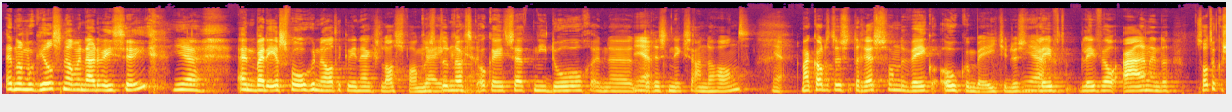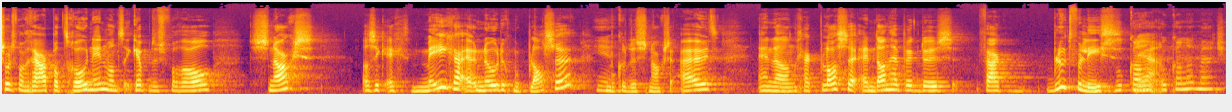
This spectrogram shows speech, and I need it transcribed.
En dan moet ik heel snel weer naar de wc. Ja. En bij de eerstvolgende had ik weer nergens last van. Dus toen dacht ja. ik, oké, het zet niet door en eh, er is niks aan de hand. Ja. Maar ik had het dus de rest van de week ook een beetje. Dus het bleef, bleef wel aan. En er zat ook een soort van raar patroon in. Want ik heb dus vooral s'nachts, als ik echt mega nodig moet plassen, moet ik er dus s'nachts uit. En dan ga ik plassen en dan heb ik dus vaak bloedverlies. Hoe, kan, Ja. hoe kan dat, maatje?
